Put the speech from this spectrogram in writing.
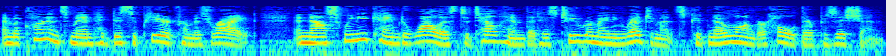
and McClernand's men had disappeared from his right, and now Sweeny came to Wallace to tell him that his two remaining regiments could no longer hold their position.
